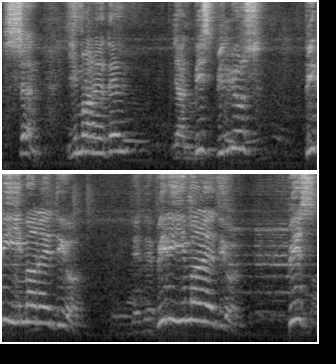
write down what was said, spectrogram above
Sen iman eden yani biz biliyoruz biri iman ediyor. Biri iman ediyor. Biz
